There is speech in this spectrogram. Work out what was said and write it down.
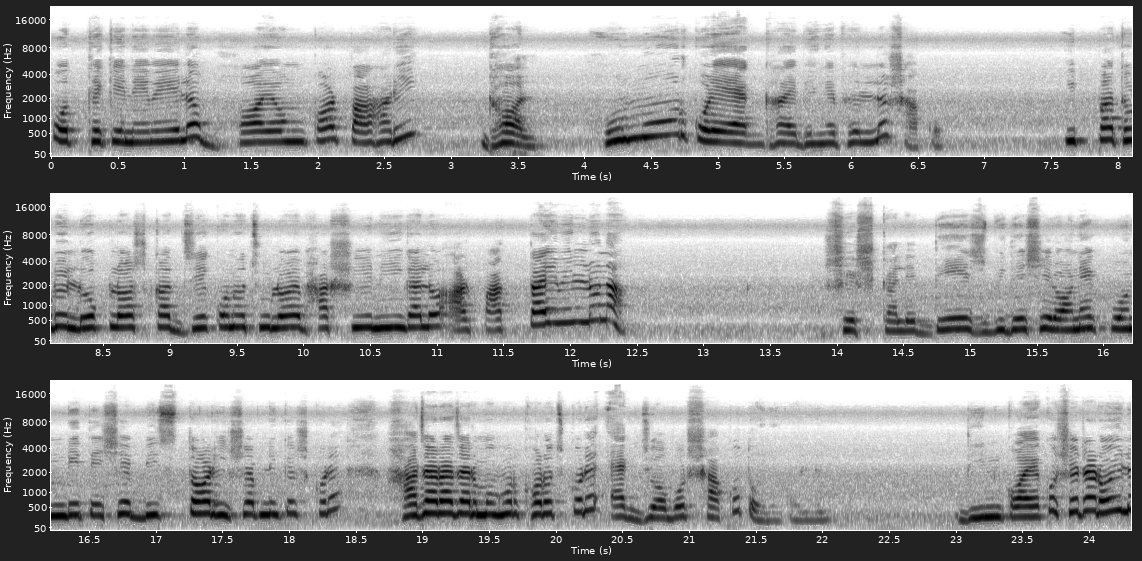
ওর থেকে নেমে এলো ভয়ঙ্কর পাহাড়ি ঢল। হুড়মুড় করে এক ঘায়ে ভেঙে ফেলল সাঁকো। ইট পাথরে লোক লস্কার যে কোনো চুলোয় ভাসিয়ে নিয়ে গেল, আর পাত্তাই মিলল না। শেষকালে দেশ বিদেশের অনেক পণ্ডিত এসে বিস্তর হিসাব নিকেশ করে হাজার হাজার মোহর খরচ করে এক জবর সাঁকো তৈরি করলেন। দিন কয়েকও সেটা রইল,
